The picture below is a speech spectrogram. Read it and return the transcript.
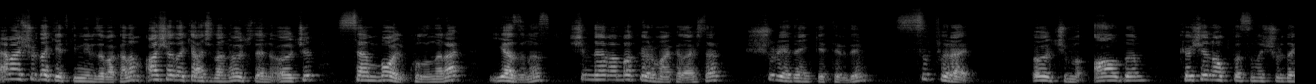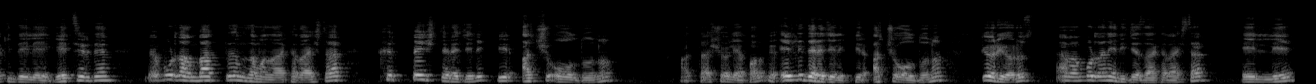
Hemen şuradaki etkinliğimize bakalım. Aşağıdaki açıların ölçülerini ölçüp sembol kullanarak yazınız. Şimdi hemen bakıyorum arkadaşlar. Şuraya denk getirdim. Sıfıra ölçümü aldım. Köşe noktasını şuradaki deliğe getirdim. Ve buradan baktığım zaman arkadaşlar 45 derecelik bir açı olduğunu hatta şöyle yapalım. 50 derecelik bir açı olduğunu görüyoruz. Hemen burada ne diyeceğiz arkadaşlar? 50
